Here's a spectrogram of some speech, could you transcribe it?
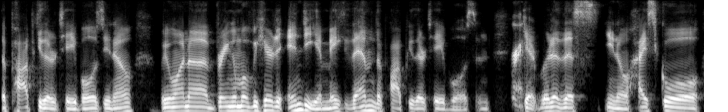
the popular tables you know we want to bring them over here to indie and make them the popular tables and Right. get rid of this you know high school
